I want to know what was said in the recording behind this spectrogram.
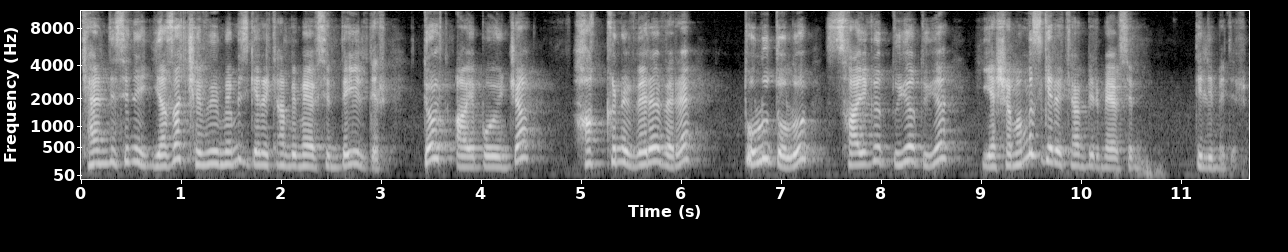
kendisini yaza çevirmemiz gereken bir mevsim değildir. Dört ay boyunca hakkını vere vere dolu dolu saygı duya duya yaşamamız gereken bir mevsim dilimidir.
